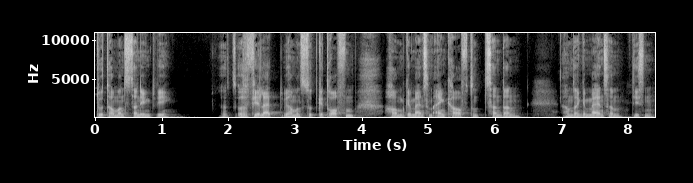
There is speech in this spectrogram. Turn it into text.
dort haben wir uns dann irgendwie, also vier Leute, wir haben uns dort getroffen, haben gemeinsam einkauft und sind dann haben dann gemeinsam diesen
